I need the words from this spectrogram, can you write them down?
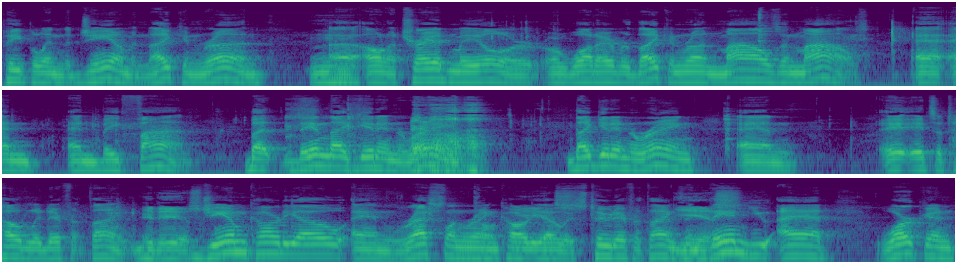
people in the gym and they can run Mm-hmm. uh, on a treadmill or or whatever. They can run miles and miles and and, and be fine. But then they get in the ring. They get in the ring and. It, it's a totally different thing. It is. Gym cardio and wrestling ring cardio yes. is two different things. Yes. And then you add working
